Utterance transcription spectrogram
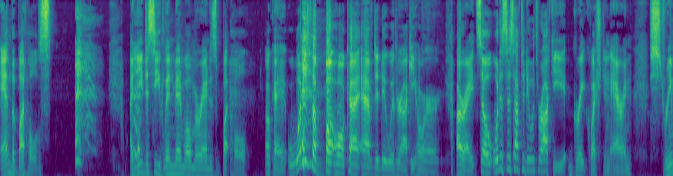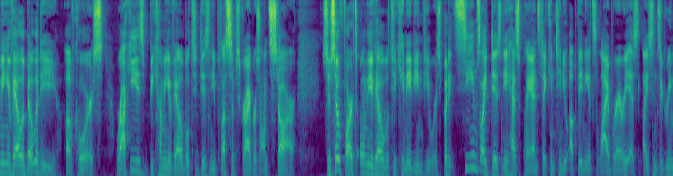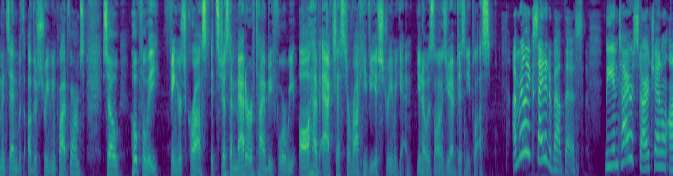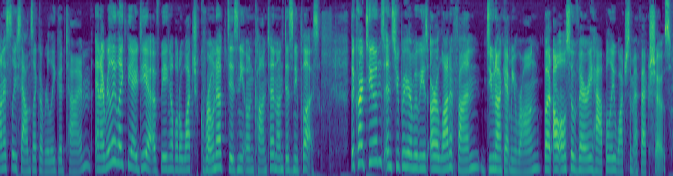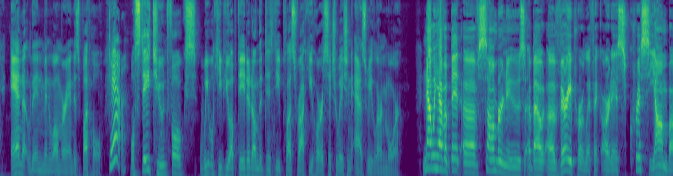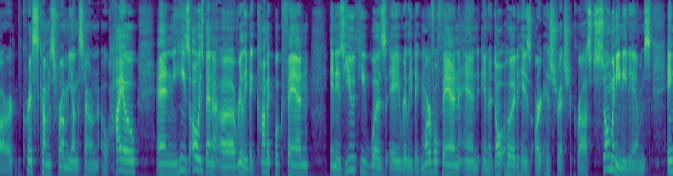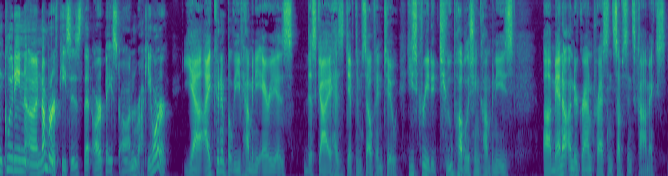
And the buttholes. I need to see Lin Manuel Miranda's butthole. Okay, what does the butthole cut have to do with Rocky Horror? All right, so what does this have to do with Rocky? Great question, Aaron. Streaming availability, of course. Rocky is becoming available to Disney Plus subscribers on Star. So, so far, it's only available to Canadian viewers, but it seems like Disney has plans to continue updating its library as license agreements end with other streaming platforms. So, hopefully, fingers crossed, it's just a matter of time before we all have access to Rocky via stream again, you know, as long as you have Disney Plus. I'm really excited about this. The entire Star Channel honestly sounds like a really good time, and I really like the idea of being able to watch grown up Disney owned content on Disney Plus. The cartoons and superhero movies are a lot of fun, do not get me wrong, but I'll also very happily watch some FX shows. And Lin Manuel Miranda's butthole. Yeah. Well, stay tuned, folks. We will keep you updated on the Disney Plus Rocky Horror situation as we learn more. Now we have a bit of somber news about a very prolific artist, Chris Yambar. Chris comes from Youngstown, Ohio, and he's always been a, a really big comic book fan. In his youth, he was a really big Marvel fan, and in adulthood, his art has stretched across so many mediums, including a number of pieces that are based on Rocky Horror. Yeah, I couldn't believe how many areas this guy has dipped himself into. He's created two publishing companies, uh, Mana Underground Press and Substance Comics.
